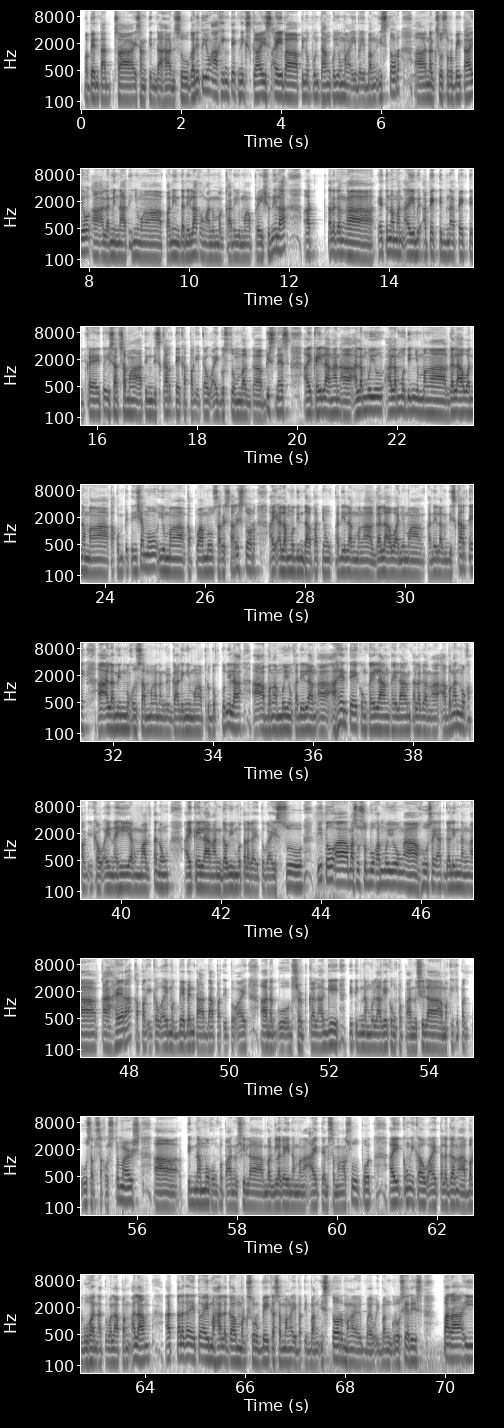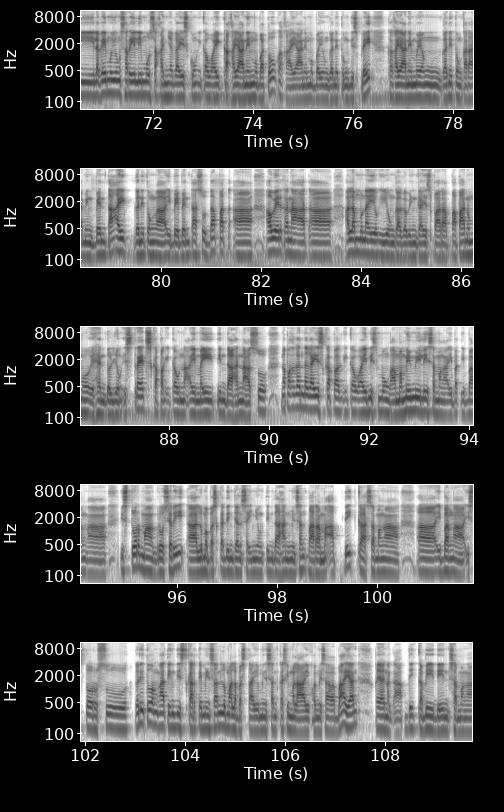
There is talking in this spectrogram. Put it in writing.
mabenta sa isang tindahan. So ganito yung aking techniques guys. Ay uh, pinupuntahan ko yung mga iba-ibang store, uh, nagsusurvey tayo, aalamin natin yung mga paninda nila kung anong magkano yung mga presyo nila. At talagang uh, ito naman ay effective na effective. Kaya ito isa sa mga ating diskarte kapag ikaw ay gustong mag uh, business ay kailangan uh, alam mo yung alam mo din yung mga galawan ng mga kakumpetensya mo yung mga kapwa mo sa sari store ay alam mo din dapat yung kanilang mga galawan yung mga kanilang diskarte. Aalamin mo kung saan mga nanggagaling yung mga produkto nila. Aabangan mo yung kanilang uh, ahente kung kailangan kailangan talagang uh, abangan mo kapag ikaw ay nahiyang magtanong ay kailangan gawin mo talaga talaga ito guys. So dito uh, masusubukan mo yung uh, husay at galing ng uh, kahera kapag ikaw ay magbebenta dapat ito ay uh, nag-o-observe ka lagi. Titignan mo lagi kung paano sila makikipag-usap sa customers. Uh, tignan mo kung paano sila maglagay ng mga items sa mga supot. Ay kung ikaw ay talagang uh, baguhan at wala pang alam at talaga ito ay mahalagang mag-survey ka sa mga iba't ibang store, mga ibang groceries para ilagay mo yung sarili mo sa kanya guys kung ikaw ay kakayanin mo ba to kakayanin mo ba yung ganitong display kakayanin mo yung ganitong karaming benta ay ganitong uh, ibebenta. So dapat uh, aware ka na at uh, alam mo na yung iyong gagawin guys para paano mo i-handle yung stretch kapag ikaw na ay may tindahan na. So napakaganda guys kapag ikaw ay mismong uh, mamimili sa mga iba't ibang uh, store mga grocery uh, lumabas ka din dyan sa inyong tindahan minsan para ma-update ka sa mga uh, ibang uh, store. So, ganito ang ating diskarte minsan. Lumalabas tayo minsan kasi malayo kami sa bayan. Kaya nag-update kami din sa mga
